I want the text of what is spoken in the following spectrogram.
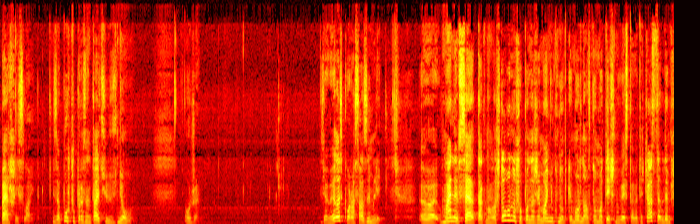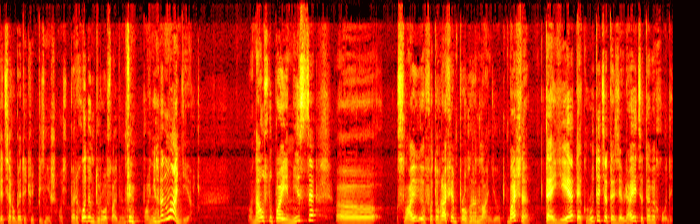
перший слайд. І запущу презентацію з нього. Отже, з'явилась квараса землі. Е, В мене все так налаштовано, що по нажиманню кнопки можна автоматично виставити час. Це будемо вчитися робити чуть пізніше. Ось переходимо до другого слайду. Пані Гренландія. Вона уступає місце е, фотографіям про Гренландію. От бачите, те є, те крутиться, те з'являється, те виходить.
